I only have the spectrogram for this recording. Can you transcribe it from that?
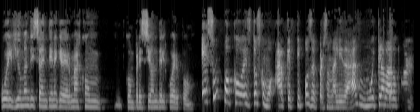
o el human design tiene que ver más con, con presión del cuerpo. Es un poco estos como arquetipos de personalidad, muy clavado con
